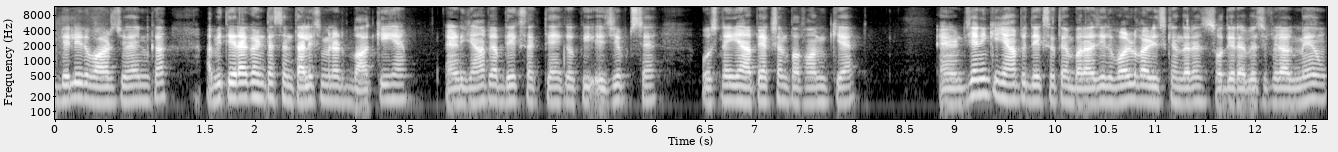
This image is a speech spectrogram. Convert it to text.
डेली रिवार्ड्स जो है इनका, अभी तेरह घंटा सैंतालीस मिनट बाकी है। एंड यहाँ पे आप देख सकते हैं क्योंकि इजिप्ट से उसने यहाँ पे एक्शन परफॉर्म किया एंड यानी कि यहाँ पे देख सकते हैं ब्राज़ील वर्ल्ड वाइड इसके अंदर है सऊदी अरबिया से फ़िलहाल मैं हूँ,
